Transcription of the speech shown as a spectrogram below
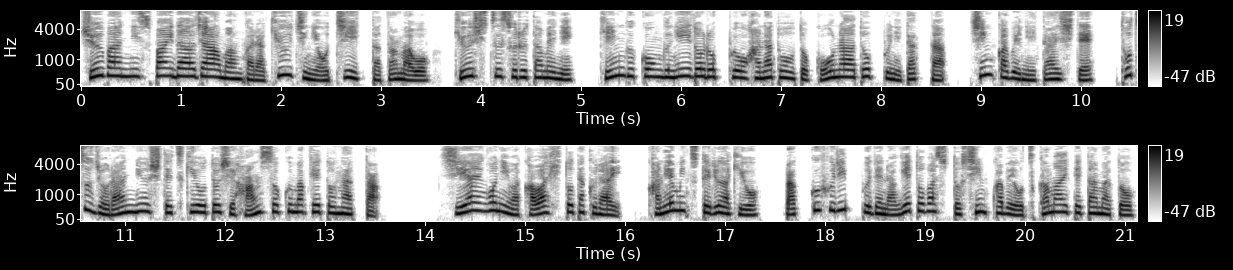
終盤にスパイダージャーマンから窮地に陥ったタマを救出するために、キングコングニードロップを放とうとコーナートップに立った新壁に対して突如乱入して突き落とし反則負けとなった。試合後には川人桜井、金光照明をバックフリップで投げ飛ばすと新壁を捕まえて玉と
